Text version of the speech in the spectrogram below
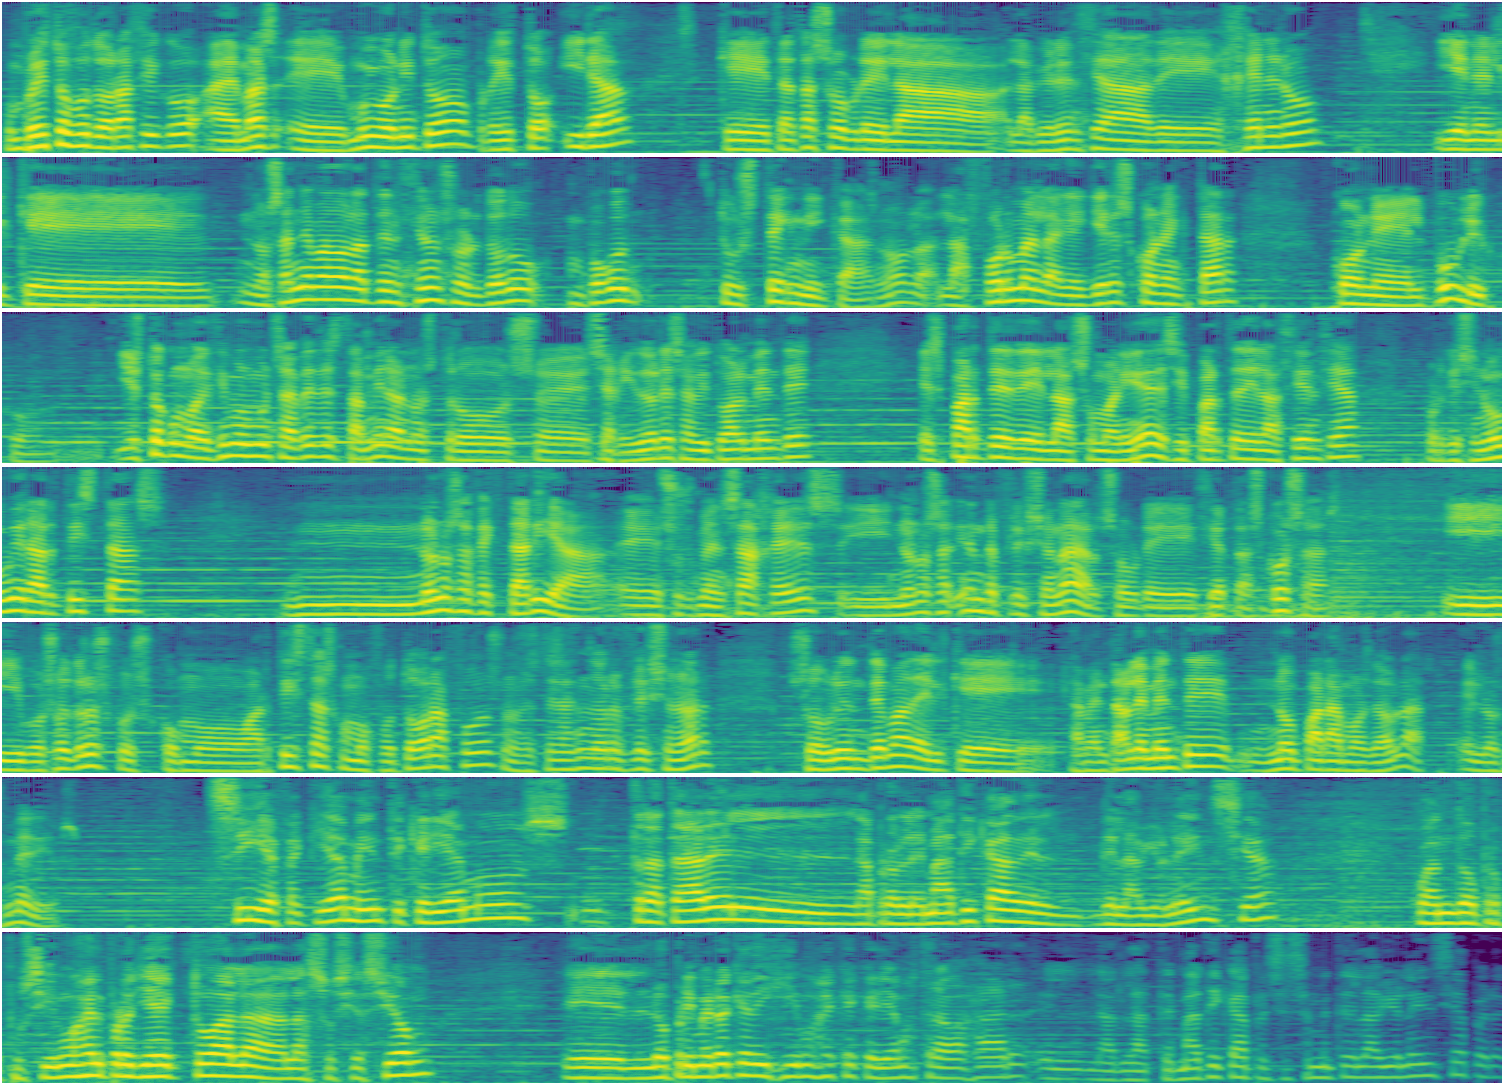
Un proyecto fotográfico, además eh, muy bonito, proyecto IRA, que trata sobre la, la violencia de género y en el que nos han llamado la atención sobre todo un poco tus técnicas, ¿no? la, forma en la que quieres conectar con el público. Y esto, como decimos muchas veces también a nuestros eh, seguidores habitualmente, es parte de las humanidades y parte de la ciencia, porque si no hubiera artistas, mm, no nos afectaría eh, sus mensajes y no nos harían reflexionar sobre ciertas cosas y vosotros, pues como artistas, como fotógrafos, nos estáis haciendo reflexionar sobre un tema del que lamentablemente no paramos de hablar en los medios. Sí, efectivamente, queríamos tratar la problemática de la violencia. Cuando propusimos el proyecto a la, asociación, eh, lo primero que dijimos es que queríamos trabajar la, la temática precisamente de la violencia, pero...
